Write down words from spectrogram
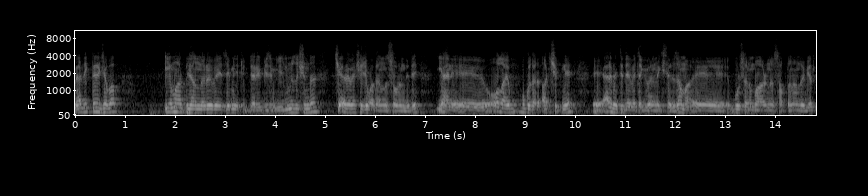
Verdikleri cevap imar planları ve zemin etütleri bizim ilgimiz dışında Çevre ve Şehircilik Bakanlığı'na sorun dedi. Yani e, olay bu kadar açık net. E, elbette devlete güvenmek isteriz ama e, Bursa'nın bağrına saplanan da bir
